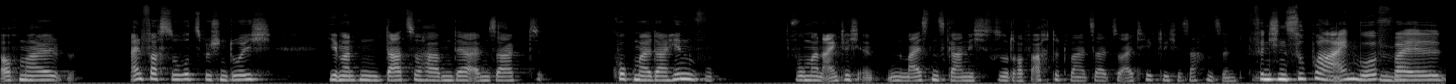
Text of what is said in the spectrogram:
auch mal einfach so zwischendurch jemanden da zu haben, der einem sagt, guck mal dahin, wo, wo man eigentlich äh, meistens gar nicht so drauf achtet, weil es halt so alltägliche Sachen sind. Finde ich ein super Einwurf, mhm. weil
